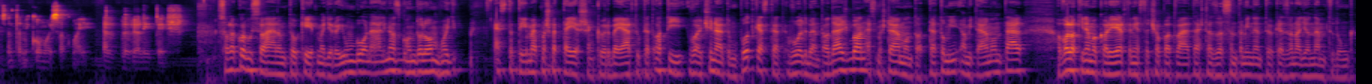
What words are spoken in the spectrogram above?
szerintem egy komoly szakmai előrelépés. Szóval akkor 23-tól két magyar a Jumbónál. Én azt gondolom, hogy ezt a témát most már teljesen körbejártuk, tehát Atival csináltunk podcastet, volt bent adásban, ezt most elmondtad te, Tomi, amit elmondtál. Ha valaki nem akarja érteni ezt a csapatváltást, azzal szerintem mindentől kezdve nagyon nem tudunk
